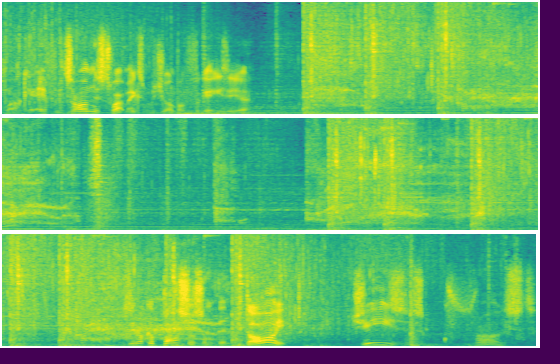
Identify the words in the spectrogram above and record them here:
Fuck it, every time this twat makes me jump, I forget he's here. Is he like a boss or something? Die! Jesus Christ.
